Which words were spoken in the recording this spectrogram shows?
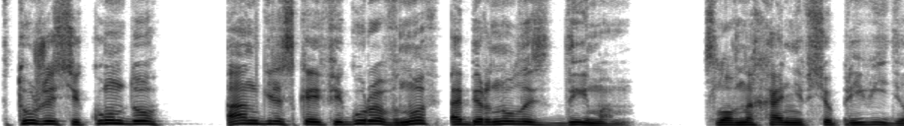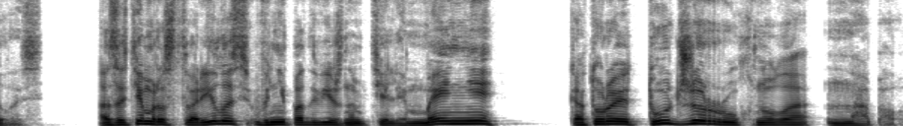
В ту же секунду ангельская фигура вновь обернулась дымом, словно Ханне все привиделось, а затем растворилась в неподвижном теле Мэнни, которая тут же рухнула на пол.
